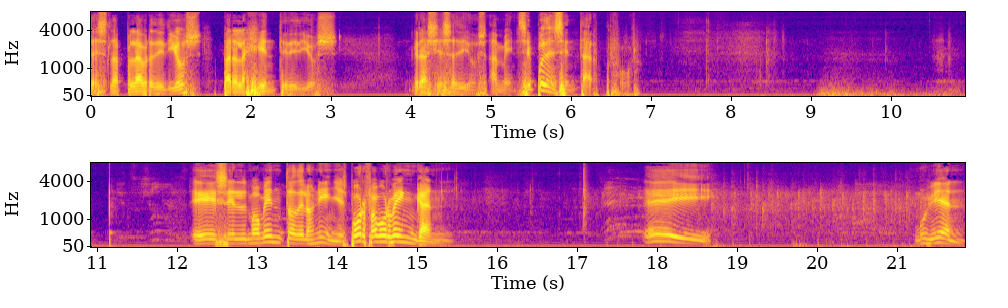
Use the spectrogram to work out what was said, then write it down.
Esta es la palabra de Dios para la gente de Dios. Gracias a Dios. Amén. Se pueden sentar, por favor. Es el momento de los niños. Por favor, vengan. ¡Ey! Muy bien.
